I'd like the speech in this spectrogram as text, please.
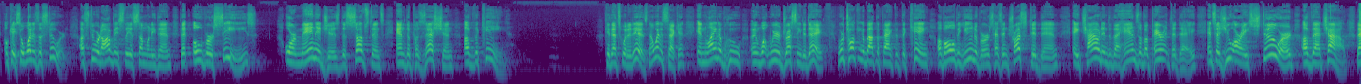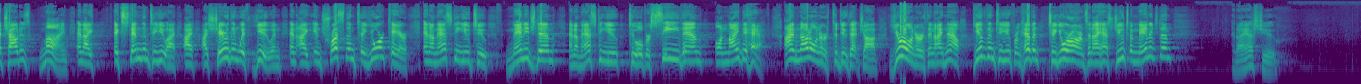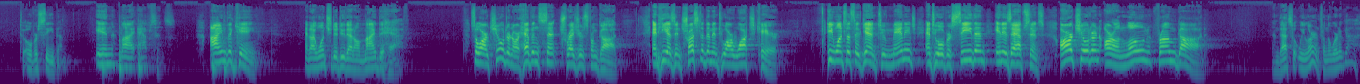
Okay, so what is a steward? A steward obviously is somebody then that oversees or manages the substance and the possession of the king. Okay, that's what it is. Now, wait a second. In light of who and what we're addressing today, we're talking about the fact that the king of all the universe has entrusted then a child into the hands of a parent today and says, You are a steward of that child. That child is mine, and I extend them to you. I, I, I share them with you, and, and I entrust them to your care. And I'm asking you to manage them, and I'm asking you to oversee them on my behalf. I'm not on earth to do that job. You're on earth, and I now give them to you from heaven to your arms. And I asked you to manage them, and I asked you to oversee them in my absence. I'm the king, and I want you to do that on my behalf. So, our children are heaven sent treasures from God, and He has entrusted them into our watch care. He wants us again to manage and to oversee them in His absence. Our children are on loan from God. And that's what we learn from the Word of God.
